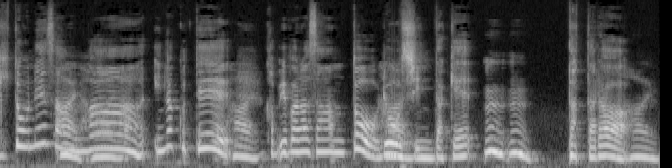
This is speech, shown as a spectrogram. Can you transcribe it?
きっとお姉さんがいなくて、はい。カピバラさんと両親だけ。だったら、はい。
